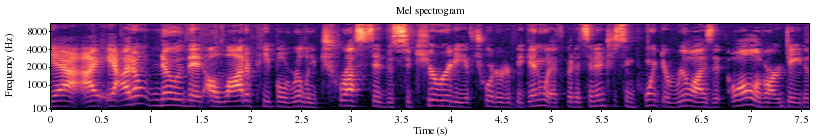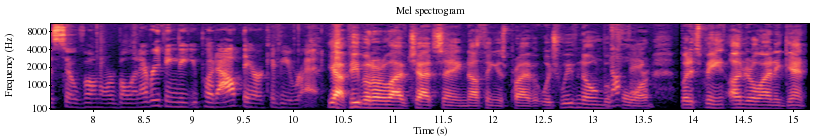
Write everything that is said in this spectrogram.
yeah, I, I don't know that a lot of people really trusted the security of Twitter to begin with, but it's an interesting point to realize that all of our data is so vulnerable and everything that you put out there can be read. Yeah, people in our live chat saying nothing is private, which we've known before, nothing. but it's being underlined again.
